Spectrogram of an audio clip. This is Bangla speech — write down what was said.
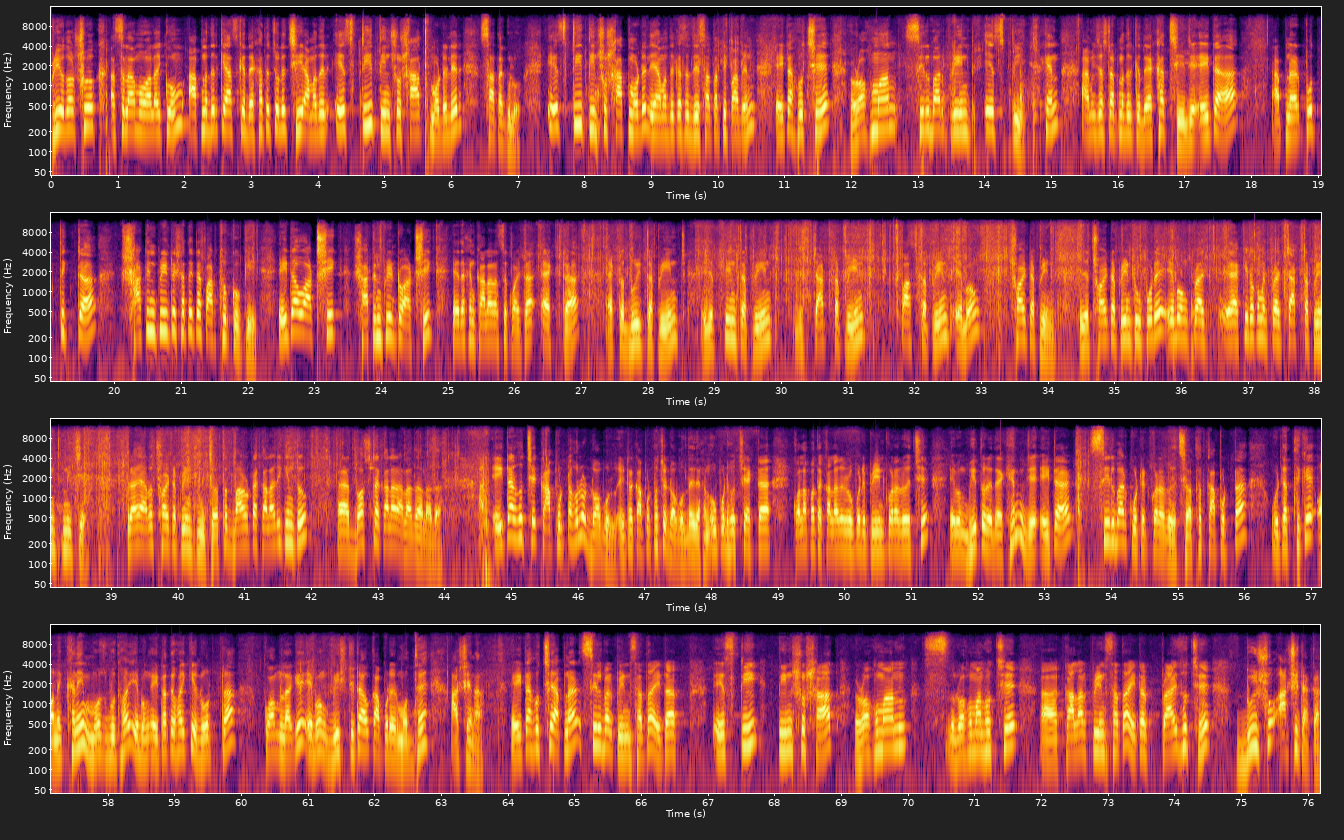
প্রিয় দর্শক, আসসালামু আলাইকুম। আপনাদেরকে আজকে দেখাতে চলেছি আমাদের এসটি তিনশো সাত মডেলের ছাতাগুলো। এসটি তিনশো সাত মডেল আমাদের কাছে যে ছাতাটি পাবেন, এটা হচ্ছে রহমান সিলভার প্রিন্ট এসপি দেখেন, আমি জাস্ট আপনাদেরকে দেখাচ্ছি যে এইটা আপনার প্রত্যেকটা শার্টিন প্রিন্টের সাথে এটার পার্থক্য কী? এইটাও আটশিক শার্টিন প্রিন্টও আটশিক এ দেখেন, কালার আছে কয়টা? একটা একটা দুইটা প্রিন্ট এই যে তিনটা প্রিন্ট এই যে চারটা প্রিন্ট পাঁচটা প্রিন্ট এবং ছয়টা প্রিন্ট এই যে ছয়টা প্রিন্ট উপরে এবং প্রায় একই রকমের প্রায় চারটা প্রিন্ট নিচে, প্রায় আরও ছয়টা প্রিন্ট নিচে। অর্থাৎ বারোটা কালারই কিন্তু দশটা কালার আলাদা আলাদা। এইটার হচ্ছে কাপড়টা হলো ডবল এটার কাপড়টা হচ্ছে ডবল তাই দেখেন, উপরে হচ্ছে একটা কলাপাতা কালারের উপরে প্রিন্ট করা রয়েছে এবং ভিতরে দেখেন যে এইটার সিলভার কোটেড করা রয়েছে। অর্থাৎ কাপড়টা ওইটার থেকে অনেকখানি মজবুত হয় এবং এইটাতে হয় কি, রোদটা কম লাগে এবং বৃষ্টিটাও কাপড়ের মধ্যে আসে না। এইটা হচ্ছে আপনার সিলভার প্রিন্ট ছাতা। এটা এসটি তিনশো সাত রহমান রহমান হচ্ছে কালার প্রিন্ট ছাতা এটার প্রাইস হচ্ছে দুইশো আশি টাকা।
